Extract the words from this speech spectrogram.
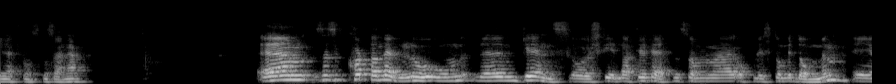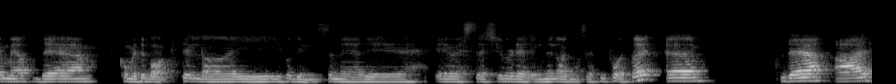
i Nettfondskonsernet. Um, så jeg skal kort da nevne noe om den grenseoverskridende aktiviteten som er opplyst om i dommen, i og med at det kommer vi tilbake til da i, i forbindelse med de EØS-rettslige vurderingene lagmannsretten foretar. Uh, det er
